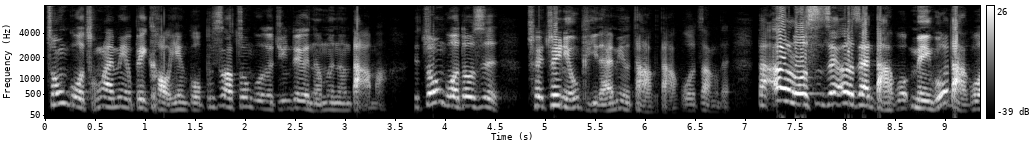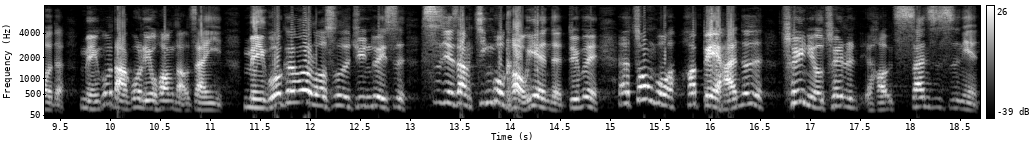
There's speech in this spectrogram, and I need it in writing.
中国从来没有被考验过，不知道中国的军队能不能打嘛？中国都是。吹吹牛皮的，还没有打打过仗的。但俄罗斯在二战打过，美国打过的，美国打过硫磺岛战役。美国跟俄罗斯的军队是世界上经过考验的，对不对？那中国和北韩都是吹牛吹了好三四十年，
